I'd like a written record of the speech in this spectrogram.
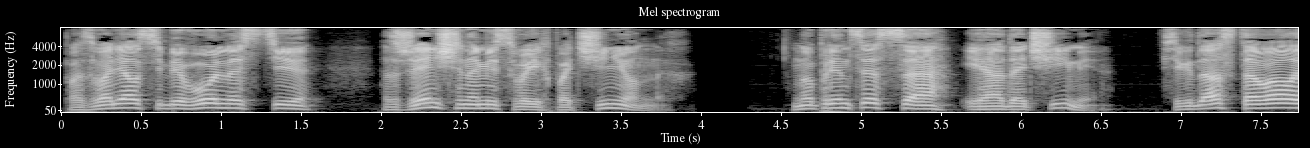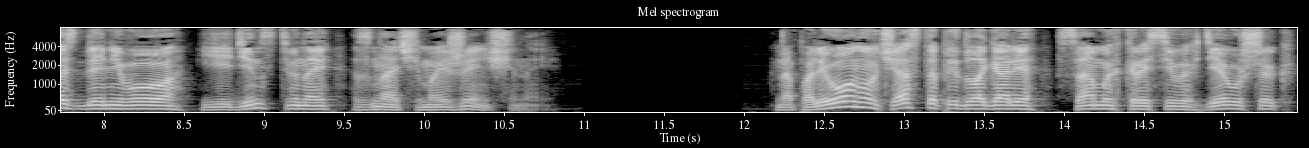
позволял себе вольности с женщинами своих подчиненных. Но принцесса Иада Чими всегда оставалась для него единственной значимой женщиной. Наполеону часто предлагали самых красивых девушек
